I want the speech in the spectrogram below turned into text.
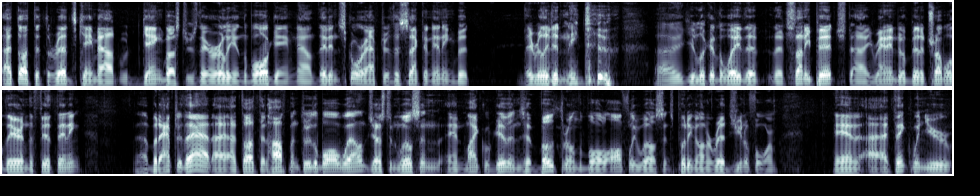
I, I thought that the Reds came out with gangbusters there early in the ball game. Now they didn't score after the second inning, but they really didn't need to. Uh, you look at the way that that Sonny pitched; uh, he ran into a bit of trouble there in the fifth inning. Uh, but after that, I, I, thought that Hoffman threw the ball well. Justin Wilson and Mychal Givens have both thrown the ball awfully well since putting on a Reds uniform. And I, I think when you're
